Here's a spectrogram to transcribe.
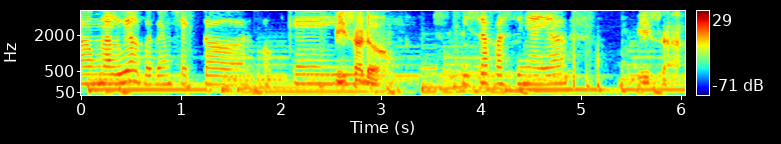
uh, melalui LPPM sektor. Oke. Okay. Bisa dong. Bisa pastinya ya. Bisa.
